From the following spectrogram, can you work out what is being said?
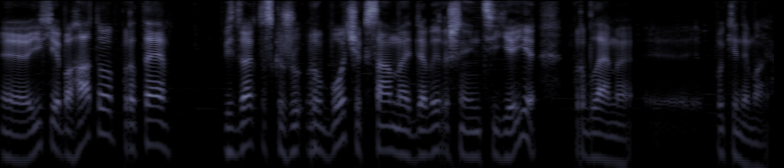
е, їх є багато, проте відверто скажу, робочих саме для вирішення цієї проблеми е, поки немає.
